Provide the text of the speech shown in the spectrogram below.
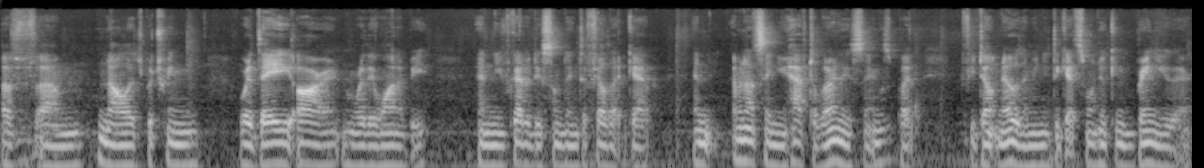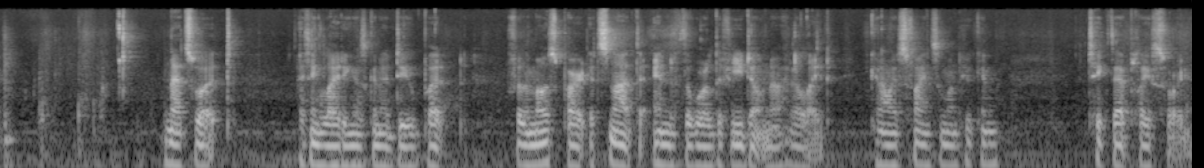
of um, knowledge between where they are and where they want to be, and you've got to do something to fill that gap. And I'm not saying you have to learn these things, but if you don't know them, you need to get someone who can bring you there. And that's what I think lighting is going to do. But for the most part, it's not the end of the world if you don't know how to light. You can always find someone who can take that place for you.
